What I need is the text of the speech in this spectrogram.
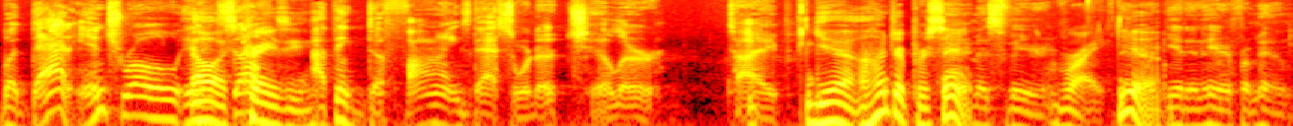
But that intro, in Oh, it's itself, crazy. I think defines that sort of chiller type yeah, a hundred percent. atmosphere. Right. that Yeah. we're getting here from him.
